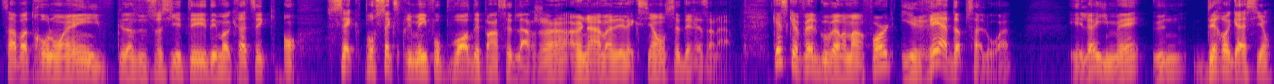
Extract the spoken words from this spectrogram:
Ça va trop loin. Il- dans une société démocratique, on, pour s'exprimer, il faut pouvoir dépenser de l'argent. Un an avant l'élection, c'est déraisonnable. Qu'est-ce que fait le gouvernement Ford? Il réadopte sa loi. Et là, il met une dérogation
